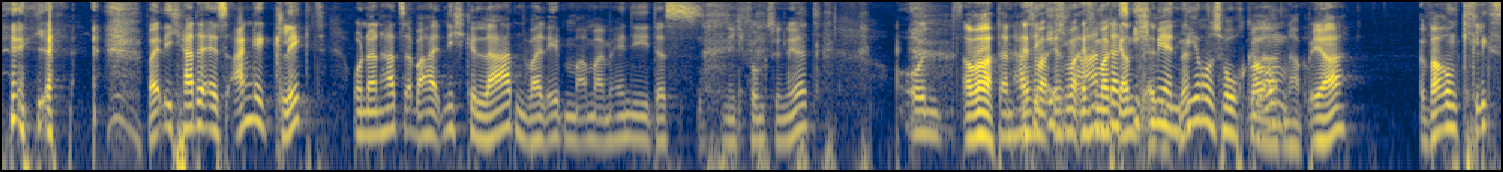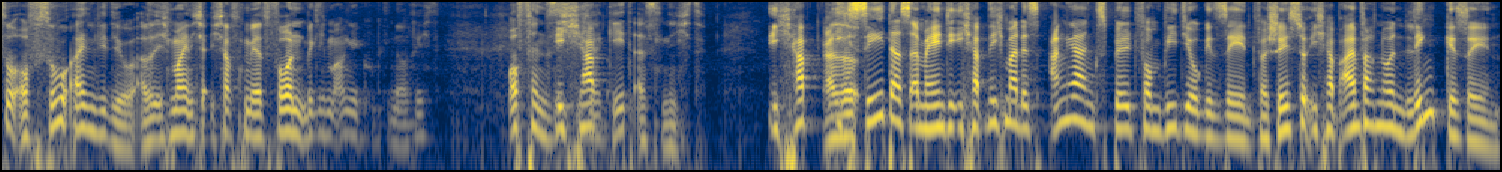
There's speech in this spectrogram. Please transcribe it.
ja, weil ich hatte es angeklickt und dann hat es aber halt nicht geladen, weil eben an meinem Handy das nicht funktioniert. Und aber dann hatte mal, ich mal, Ahn, dass ich mir ein ne? Virus hochgeladen habe, ja. Warum klickst du auf so ein Video? Also ich meine, ich, ich habe es mir jetzt vorhin wirklich mal angeguckt, die Nachricht. Offensichtlich geht es nicht. Ich habe, also, ich sehe das am Handy. Ich habe nicht mal das Angangsbild vom Video gesehen. Verstehst du? Ich habe einfach nur einen Link gesehen.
